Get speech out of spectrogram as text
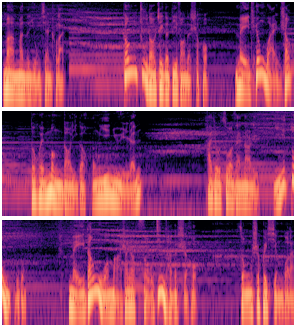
慢慢的涌现出来。刚住到这个地方的时候，每天晚上都会梦到一个红衣女人，她就坐在那里一动不动。每当我马上要走近她的时候，总是会醒过来。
